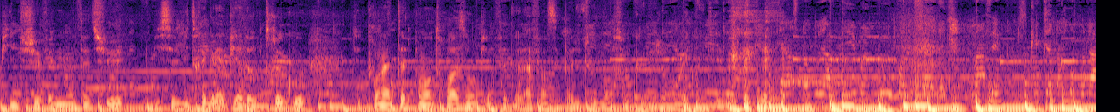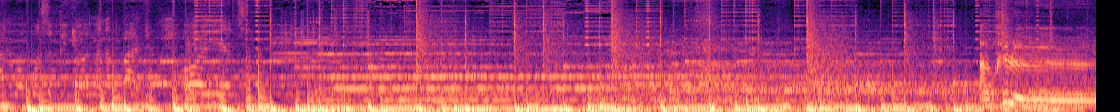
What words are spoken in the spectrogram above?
Puis j'ai fait une montée dessus et puis c'est vite réglé. Puis il y a d'autres trucs où tu te prends la tête pendant trois ans puis en fait à la fin c'est pas du tout le morceau que les gens vont écouter. Après le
